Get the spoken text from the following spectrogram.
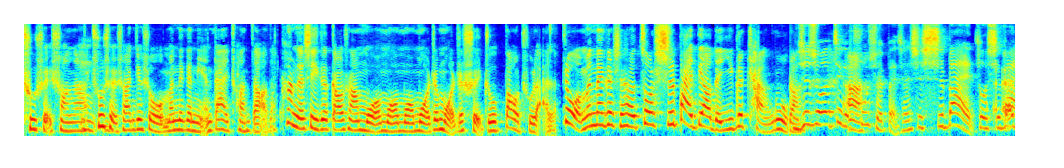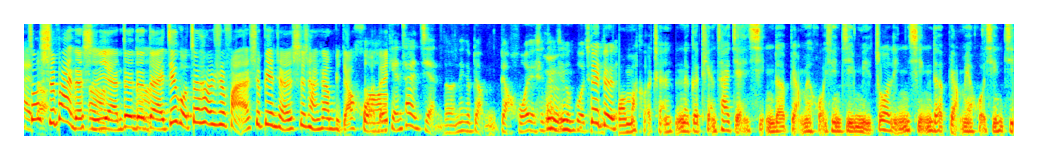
出水霜啊。出水霜就是我们那个年代创造的，看着是一个膏霜抹抹抹抹着抹着水珠爆出来了，是我们那个时候做失败掉的一个产物。你是说这个出水本身是失败做失败做失败的实验？对对对，结果最后是反而是变成市场上比较火的甜菜碱的那个表表活也是在这个过程。对对，我们合成那个甜菜碱型的表面活性剂，米唑林型的表面活性剂，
